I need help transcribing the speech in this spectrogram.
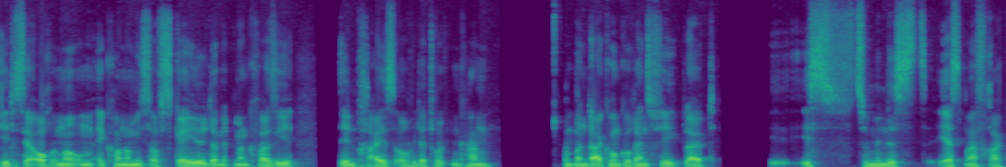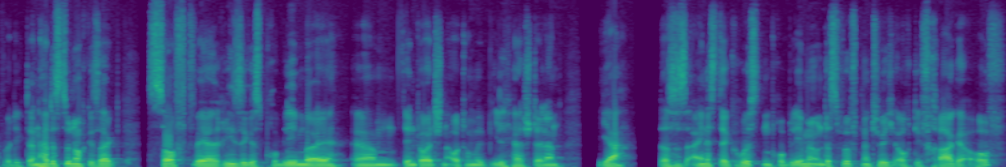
geht es ja auch immer um Economies of Scale, damit man quasi den Preis auch wieder drücken kann. Und man da konkurrenzfähig bleibt, ist zumindest erstmal fragwürdig. Dann hattest du noch gesagt, Software, riesiges Problem bei ähm, den deutschen Automobilherstellern. Ja, das ist eines der größten Probleme und das wirft natürlich auch die Frage auf,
